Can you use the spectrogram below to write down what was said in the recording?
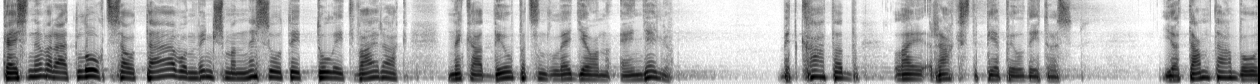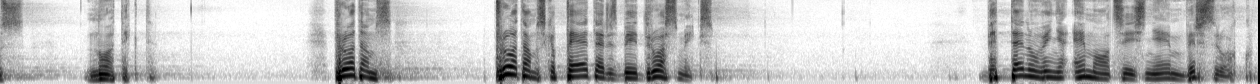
ka es nevarētu lūgt savu tēvu, un viņš man nesūtītu tūlīt vairāk nekā 12 leģionu eņģeļu? Bet kā tad? lai raksti piepildītos, jo tam tā būs notikt. Protams, protams, ka Pēters bija drosmīgs, bet te nu viņa emocijas ņēma virsroku.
